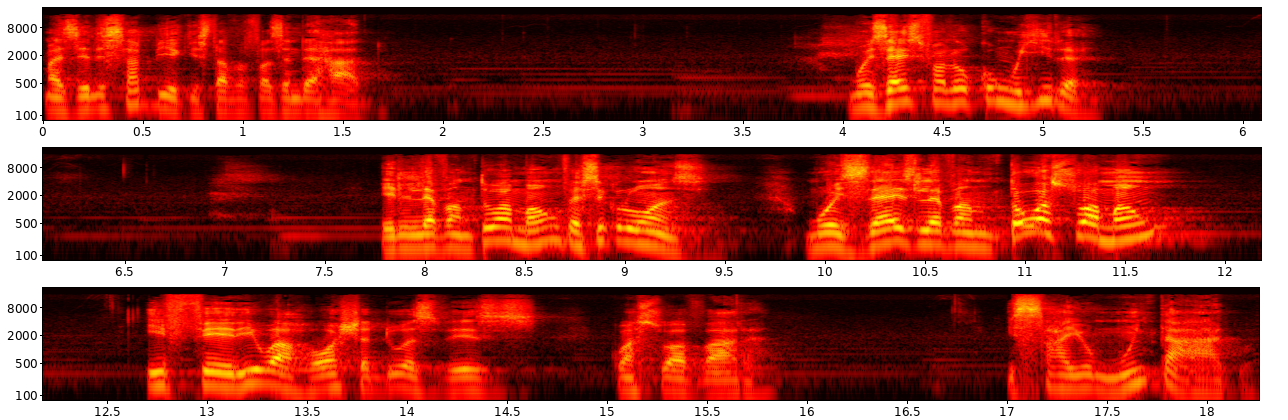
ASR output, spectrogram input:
Mas ele sabia que estava fazendo errado. Moisés falou com ira. Ele levantou a mão, versículo 11. Moisés levantou a sua mão e feriu a rocha duas vezes com a sua vara. E saiu muita água,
